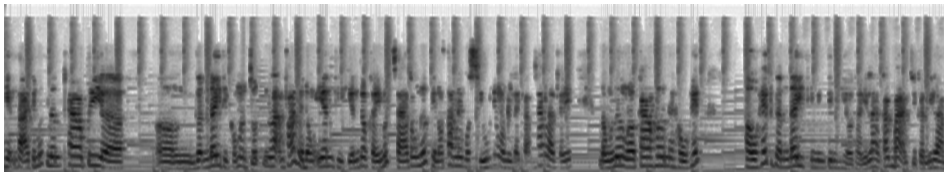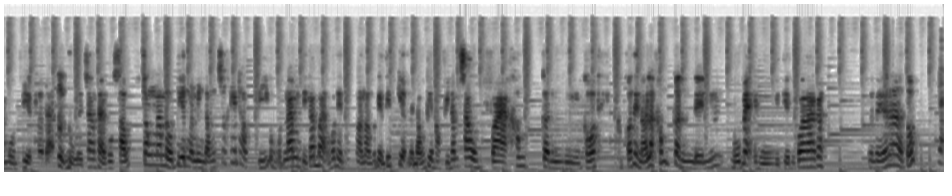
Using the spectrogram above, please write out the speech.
Hiện tại thì mức lương cao tuy là uh, gần đây thì có một chút lạm phát về đồng yên thì khiến cho cái mức giá trong nước thì nó tăng lên một xíu nhưng mà mình lại cảm giác là cái đồng lương nó cao hơn hầu hết hầu hết gần đây thì mình tìm hiểu thấy là các bạn chỉ cần đi làm một việc là đã tự đủ để trang trải cuộc sống. Trong năm đầu tiên mà mình đóng trước hết học phí của một năm thì các bạn có thể hoàn toàn có thể tiết kiệm để đóng tiền học phí năm sau. Và không cần, có thể có thể nói là không cần đến bố mẹ gửi tiền qua cơ. Mình thấy rất là tốt. Dạ.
